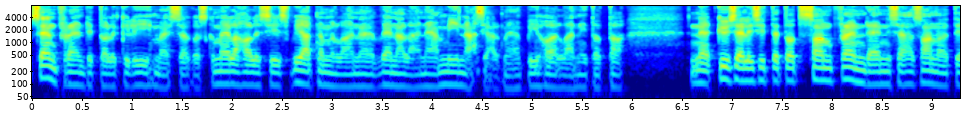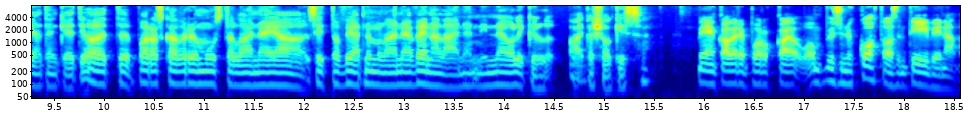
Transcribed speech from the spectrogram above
sen frendit oli kyllä ihmeissä, koska meillä oli siis vietnamilainen, venäläinen ja minä siellä meidän pihoilla, niin tota, ne kyseli sitten tuota San Friendeen, niin sehän sanoi tietenkin, että joo, että paras kaveri on mustalainen ja sitten on vietnamilainen ja venäläinen, niin ne oli kyllä aika shokissa meidän kaveriporukka on pysynyt kohtalaisen tiiviinä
